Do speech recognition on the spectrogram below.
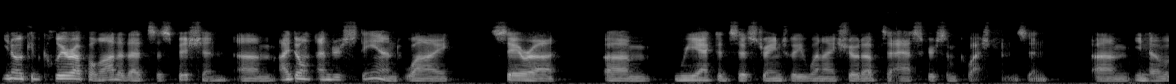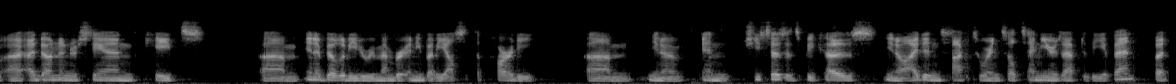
you know, it could clear up a lot of that suspicion. Um, I don't understand why Sarah um, reacted so strangely when I showed up to ask her some questions, and um, you know, I, I, don't understand Kate's um, inability to remember anybody else at the party um, you know, and she says it's because you know I didn't talk to her until ten years after the event, but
